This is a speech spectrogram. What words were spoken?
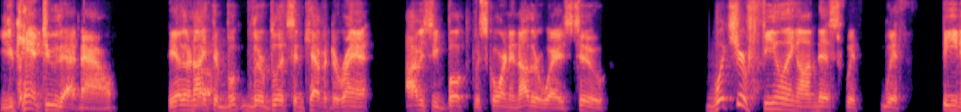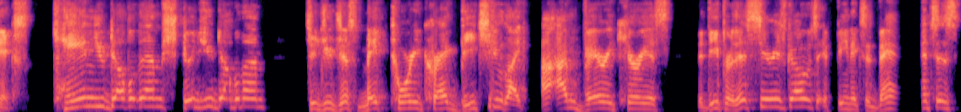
You can't do that now. The other night, they're, they're blitzing Kevin Durant. Obviously, Book was scoring in other ways too. What's your feeling on this with with Phoenix? Can you double them? Should you double them? Did you just make Torrey Craig beat you? Like, I- I'm very curious. The deeper this series goes, if Phoenix advances,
